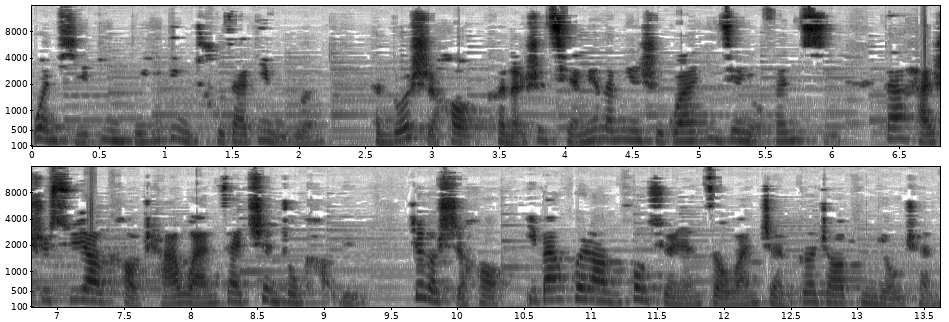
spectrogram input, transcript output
问题，并不一定出在第五轮，很多时候可能是前面的面试官意见有分歧，但还是需要考察完再慎重考虑。这个时候一般会让候选人走完整个招聘流程，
